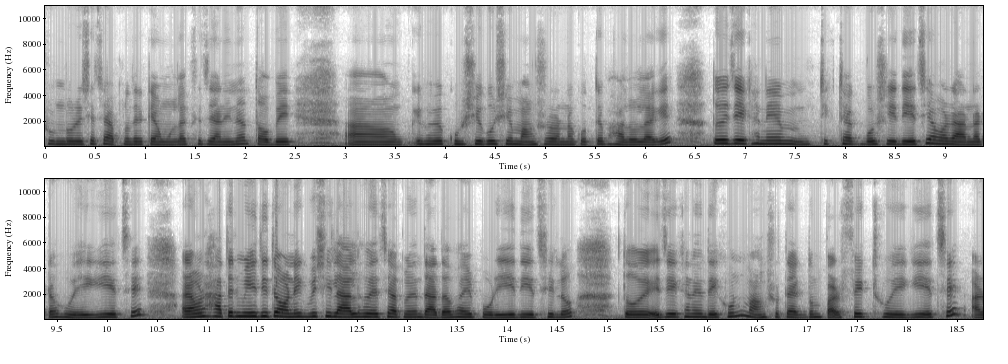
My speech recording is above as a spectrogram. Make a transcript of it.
সুন্দর এসেছে, আপনাদের কেমন লাগছে জানি না, তবে এভাবে কষিয়ে কষিয়ে মাংস রান্না করতে ভালো লাগে। তো এই যে এখানে ঠিকঠাক বসিয়ে দিয়েছি, আমার রান্নাটা হয়ে গিয়েছে। আর আমার হাতের মেহেদিতে অনেক বেশি লাল হয়েছে, আপনাদের দাদাভাই পরিয়ে দিয়েছিল। তো এই যে এখানে দেখুন, মাংসটা একদম পারফেক্ট হয়ে গিয়েছে, আর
